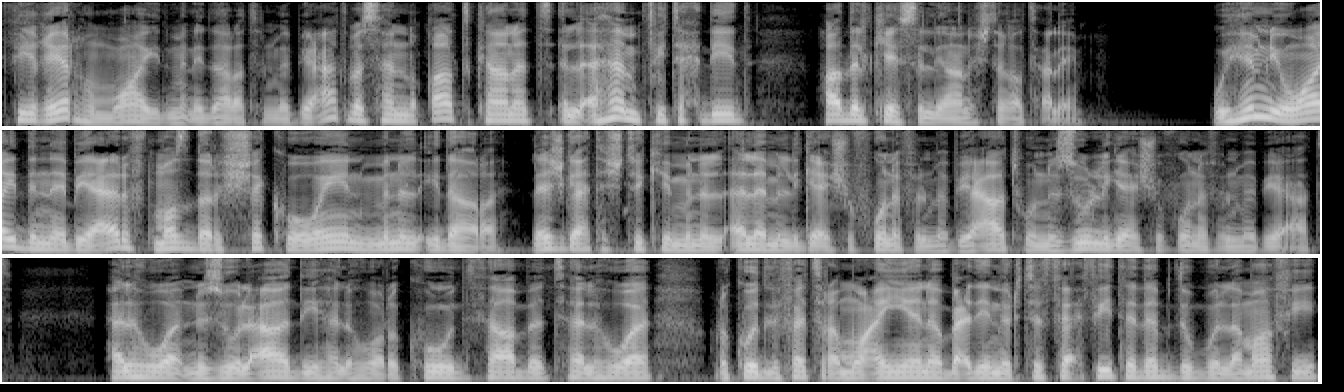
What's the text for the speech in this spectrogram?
في غيرهم وايد من إدارة المبيعات بس هالنقاط كانت الأهم في تحديد هذا الكيس اللي أنا اشتغلت عليه. ويهمني وايد إني أبي أعرف مصدر الشكوى وين من الإدارة، ليش قاعد تشتكي من الألم اللي قاعد يشوفونه في المبيعات والنزول اللي قاعد يشوفونه في المبيعات؟ هل هو نزول عادي؟ هل هو ركود ثابت؟ هل هو ركود لفترة معينة وبعدين يرتفع في تذبذب ولا ما في؟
